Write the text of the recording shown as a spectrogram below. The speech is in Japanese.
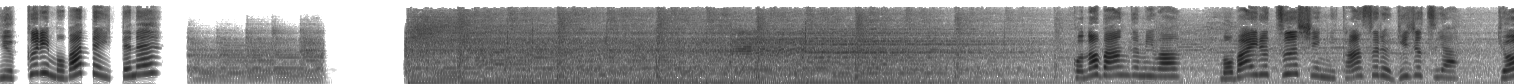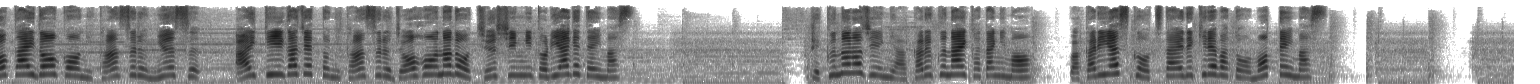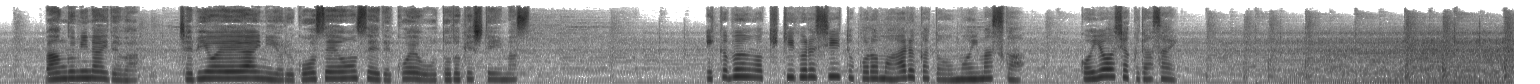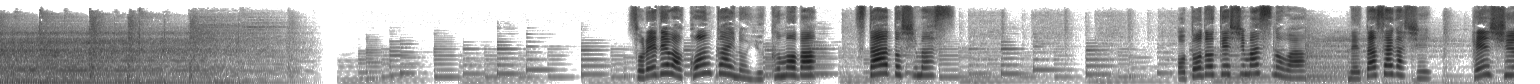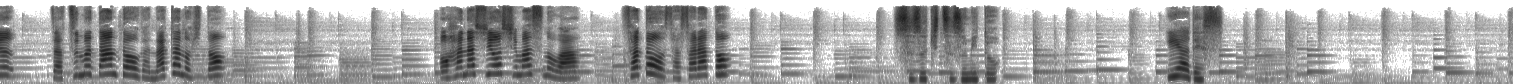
ゆっくりもばっていってね。この番組は、モバイル通信に関する技術や、業界動向に関するニュース、IT ガジェットに関する情報などを中心に取り上げています。テクノロジーに明るくない方にも、わかりやすくお伝えできればと思っています。番組内では、チェビオ AI による合成音声で声をお届けしています。幾分お聞き苦しいところもあるかと思いますが、ご容赦ください。それでは今回のゆくもば、スタートします。お届けしますのは、ネタ探し、編集、雑務担当が中の人。お話をしますのは、佐藤ささらと、鈴木つづみと、いやです。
